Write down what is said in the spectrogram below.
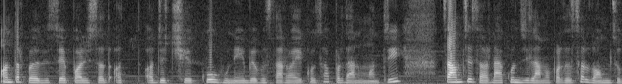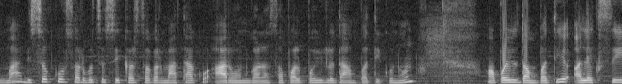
अन्तर प्रदेशीय परिषद अध्यक्ष को हुने व्यवस्था रहेको छ प्रधानमन्त्री। चाम्चे झरना कुन जिल्लामा पर्दछ? लमजुङमा। विश्वको सर्वोच्च शिखर सगरमाथाको आरोहण गर्न सफल पहिलो दाम्पति कुन हुन्? पहिलो दम्पति अलेक्सी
